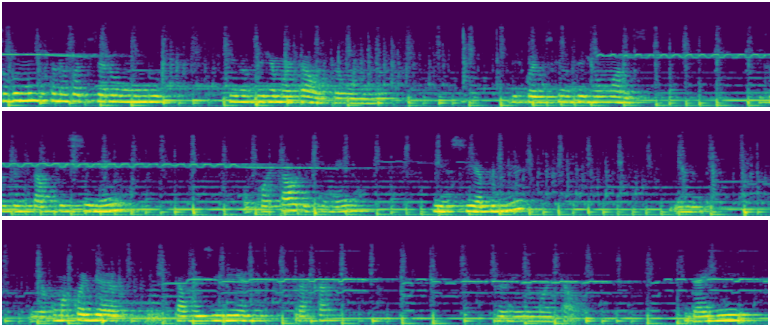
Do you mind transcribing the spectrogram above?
submundo também pode ser o mundo que não seja mortal, então de coisas que não sejam humanas. Eles acreditavam que esse reino, o portal desse reino, ia se abrir e, e alguma coisa talvez iria vir pra cá, do reino mortal. Daí,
